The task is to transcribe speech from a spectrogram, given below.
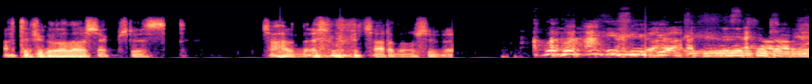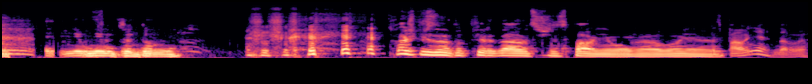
A ty wyglądasz jak przez czarne, czarną szybę. Nie jestem czarny. Nie, nie mów do mnie. Chodź przyznam, podpierdalamy, co się spalnie może, albo nie wiem. Spał nie? Dobra.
